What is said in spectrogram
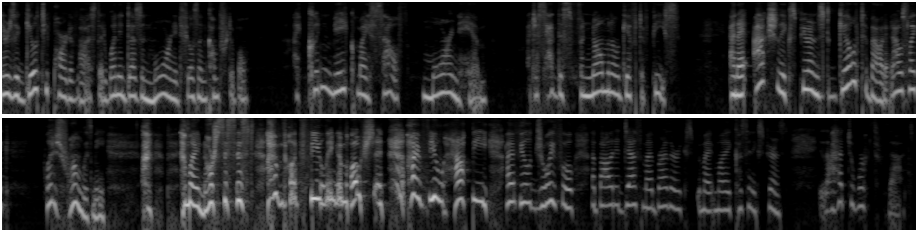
There's a guilty part of us that when it doesn't mourn, it feels uncomfortable. I couldn't make myself mourn him. I just had this phenomenal gift of peace. And I actually experienced guilt about it. I was like, what is wrong with me? Am I a narcissist? I'm not feeling emotion. I feel happy. I feel joyful about a death my brother, my, my cousin experienced. I had to work through that.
